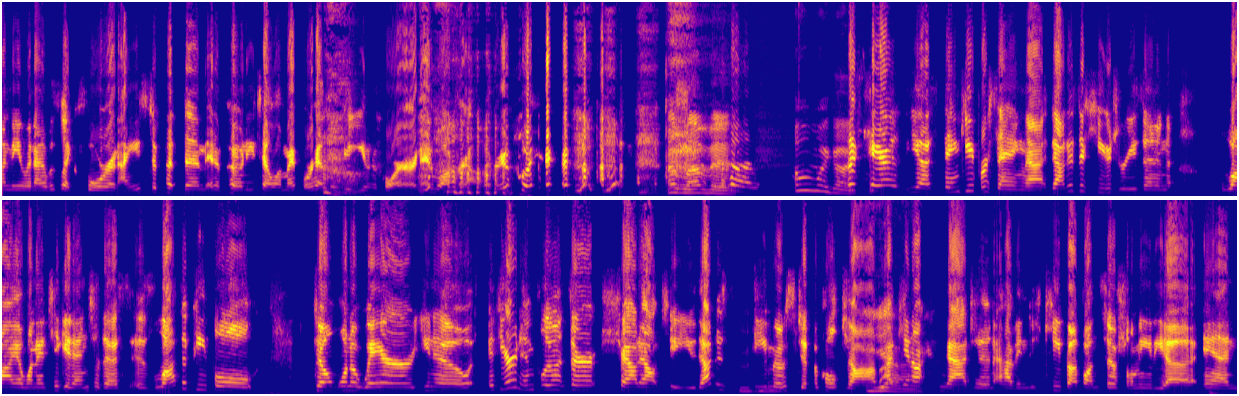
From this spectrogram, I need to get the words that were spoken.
on me when I was like four, and I used to put them in a ponytail on my forehead like a unicorn and walk around everywhere. I love it. Um, oh my gosh, But Karen, yes, thank you for saying that. That is a huge reason why I wanted to get into this. Is lots of people don't want to wear. You know, if you're an influencer, shout out to you. That is the Mhm. most difficult job. I cannot imagine having to keep up on social media and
